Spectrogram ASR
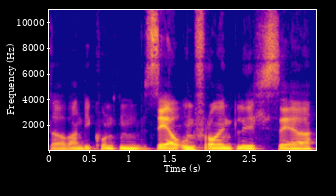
Da waren die Kunden sehr unfreundlich, sehr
